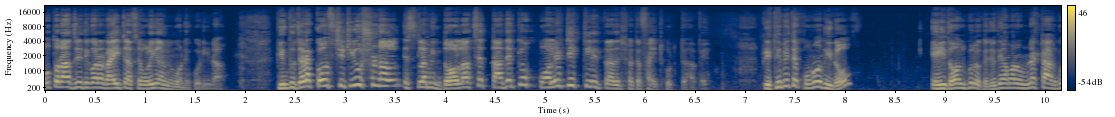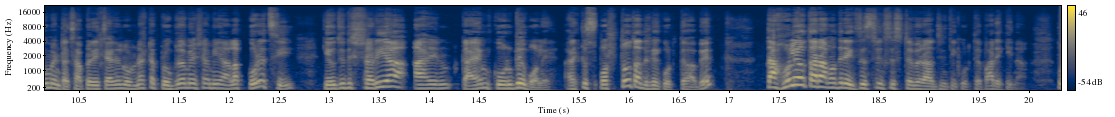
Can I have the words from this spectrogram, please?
ও তো রাজনীতি করার রাইট আছে বলেই আমি মনে করি না। কিন্তু যারা কনস্টিটিউশনাল ইসলামিক দল আছে, তাদেরকেও পলিটিক্যালি তাদের সাথে ফাইট করতে হবে। পৃথিবীতে কোনোদিনও এই দলগুলোকে, যদি আমার অন্য একটা আর্গুমেন্ট আছে, আপনার এই চ্যানেলে অন্য একটা প্রোগ্রামে এসে আমি আলাপ করেছি, কেউ যদি শরিয়া আইন কায়েম করবে বলে, আর একটু স্পষ্ট তাদেরকে করতে হবে তাহলেও তারা আমাদের এক্সিস্টিং সিস্টেমে রাজনীতি করতে পারে কিনা? তো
